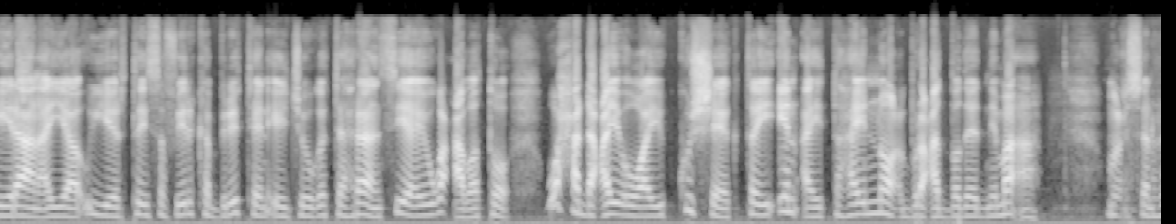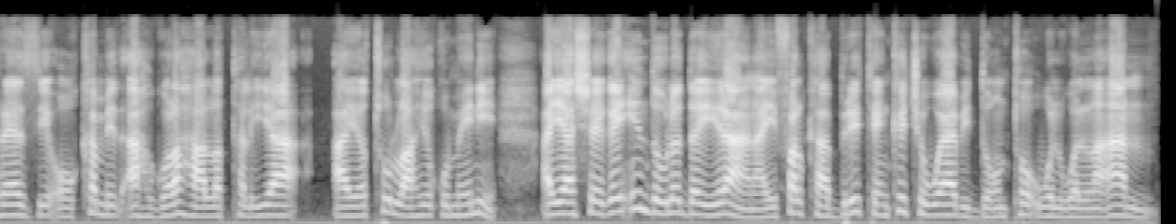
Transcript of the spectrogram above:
iiraan ayaa u yeertay safiirka britain ee jooga tahraan si ay uga cabato. Waxa dhacay oo ay ku sheegtay in ay tahay nooc burcadbadeednimo ah. Muxsen raazi oo ka mid ah golaha la taliya ayatullaahi khumeyni ayaa sheegay in dowladda iiraan ay falka britain ka jawaabi doonto walwal la'aan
